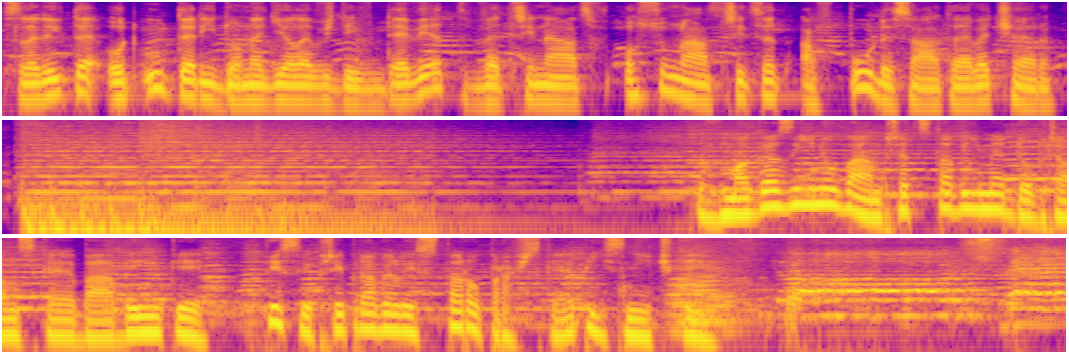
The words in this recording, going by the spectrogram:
Sledujte od úterý do neděle vždy v 9, ve 13, v 18.30 a v půl desáté večer. V magazínu vám představíme dobřanské bábinky. Ty si připravili staropražské písničky. Točte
